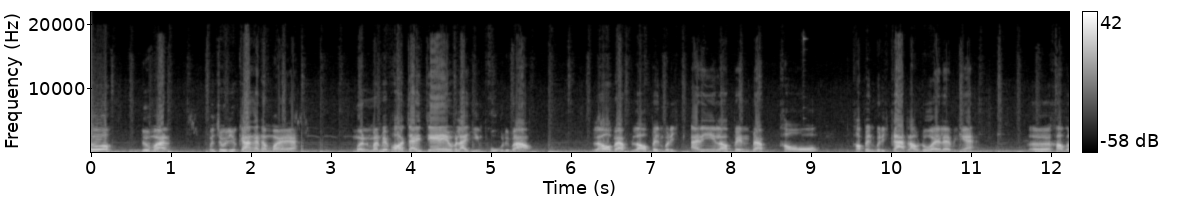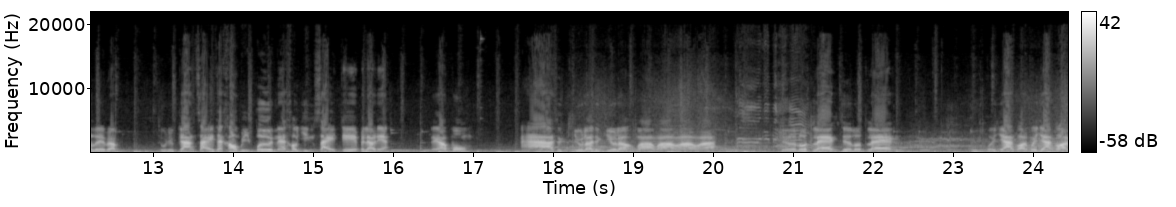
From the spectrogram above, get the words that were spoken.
ดู ดูมัน มันชูนิ้วกลางกันทำไมอะเหมือนมันไม่พอใจเจ๊เวลายิงพลุหรือเปล่า แล้วแบบเราเป็นบริ อันนี้เราเป็นแบบเขาเขาเป็นบริการเราด้วยอะไรแบบเงี้ย เออเขาก็เลยแบบชูนิ้วกลางใส่ ถ้าเขามีปืนนะเขายิงใส่เจ๊ไปแล้วเนี่ยนะครับผม อ่าถึงคิวแล้วถึงคิวแล้วมามามามาเจอรถแรงเจอรถแรงเบอร์ยางก่อนเบอร์ยางก่อน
